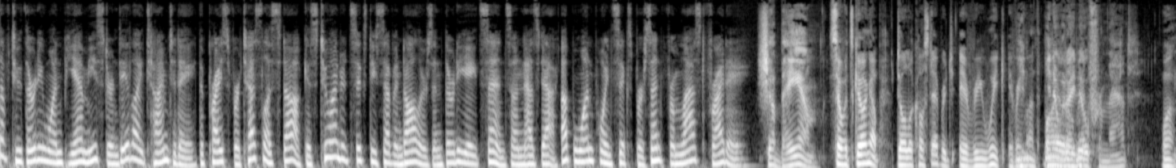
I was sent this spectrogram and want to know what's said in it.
of 2:31 p.m. Eastern Daylight Time today, the price for Tesla stock is $267.38 on Nasdaq, up 1.6% from last Friday. Shabam. So it's going up. Dollar cost average every week, every You, month. you know what I little know from that? What?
